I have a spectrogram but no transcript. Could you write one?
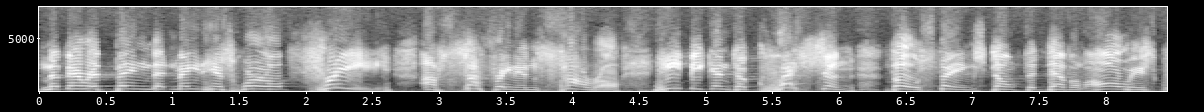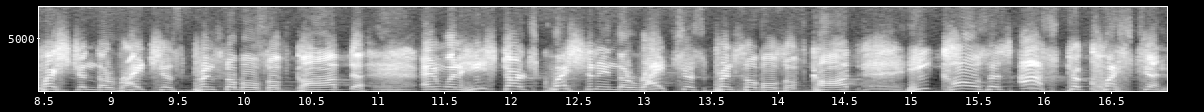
The very thing that made his world free of suffering and sorrow. He began to question those things. Don't the devil always question the righteous principles of God? And when he starts questioning the righteous principles of God, he causes us to question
